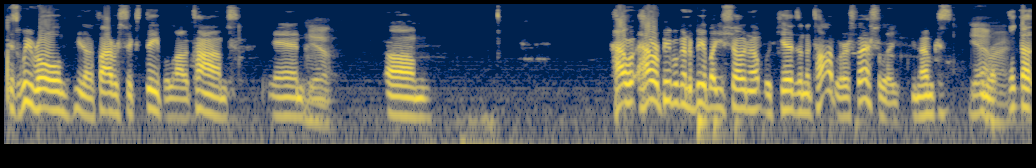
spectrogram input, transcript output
because we roll you know five or six deep a lot of times, and Yeah. um, how, how are people going to be about you showing up with kids and a toddler, especially? You know, because Yeah. you know, Right.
